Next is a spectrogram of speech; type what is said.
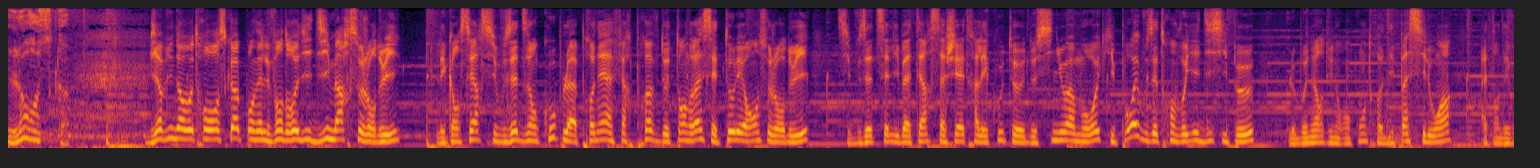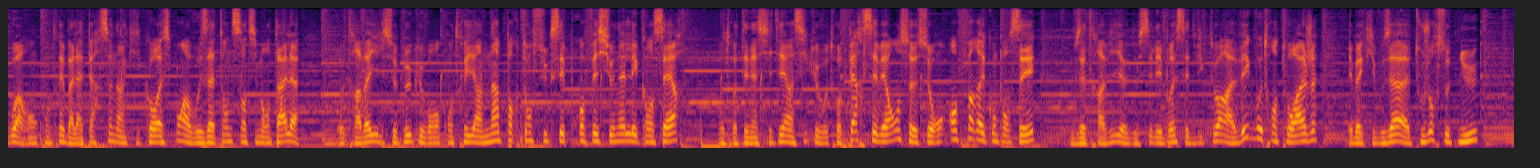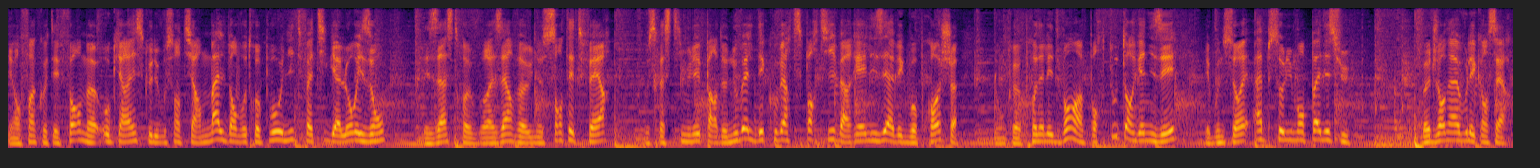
L'horoscope. Bienvenue dans votre horoscope, on est le vendredi 10 mars aujourd'hui. Les cancers, si vous êtes en couple, apprenez à faire preuve de tendresse et tolérance aujourd'hui. Si vous êtes célibataire, sachez être à l'écoute de signaux amoureux qui pourraient vous être envoyés d'ici peu. Le bonheur d'une rencontre n'est pas si loin. Attendez-vous à rencontrer bah, la personne hein, qui correspond à vos attentes sentimentales. Au travail, il se peut que vous rencontriez un important succès professionnel les cancers. Votre ténacité ainsi que votre persévérance seront enfin récompensés. Vous êtes ravis de célébrer cette victoire avec votre entourage et bah, qui vous a toujours soutenu. Et enfin, côté forme, aucun risque de vous sentir mal dans votre peau ni de fatigue à l'horizon. Les astres vous réservent une santé de fer. Vous serez stimulé par de nouvelles découvertes sportives à réaliser avec vos proches. Donc euh, prenez les devants hein, pour tout organiser et vous ne serez absolument pas déçus. Bonne journée à vous les cancers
